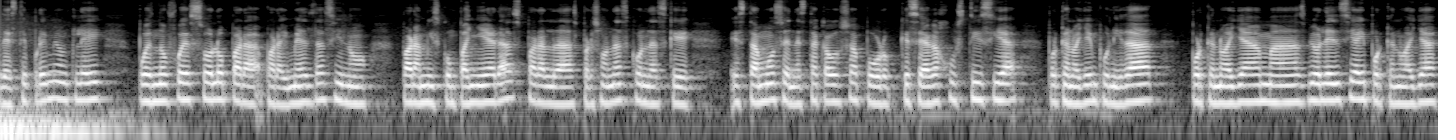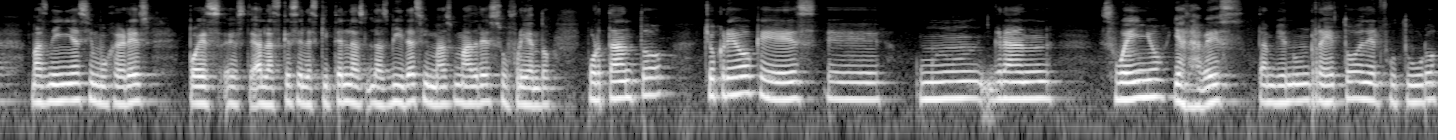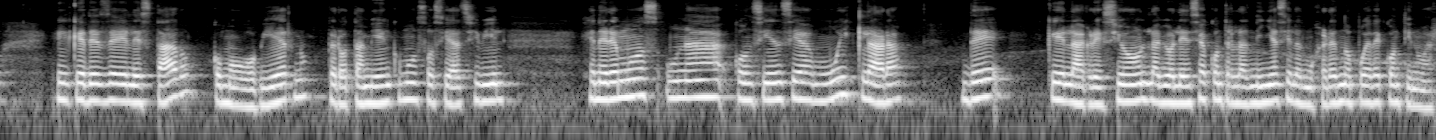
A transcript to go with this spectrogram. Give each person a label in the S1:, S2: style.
S1: este premio Clay pues no fue solo para, para Imelda, sino para mis compañeras, para las personas con las que estamos en esta causa por que se haga justicia, porque no haya impunidad, porque no haya más violencia y porque no haya más niñas y mujeres pues, este, a las que se les quiten las, vidas y más madres sufriendo. Por tanto, yo creo que es eh, un gran sueño y a la vez también un reto en el futuro, el que desde el Estado, como gobierno, pero también como sociedad civil, generemos una conciencia muy clara de que la agresión, la violencia contra las niñas y las mujeres no puede continuar.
